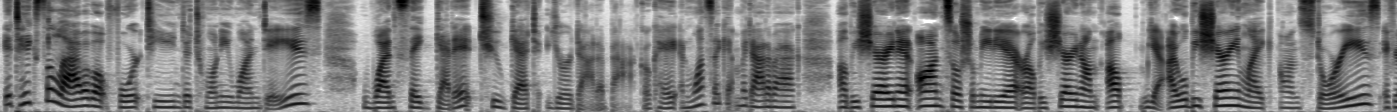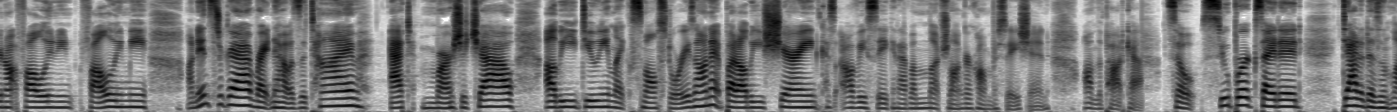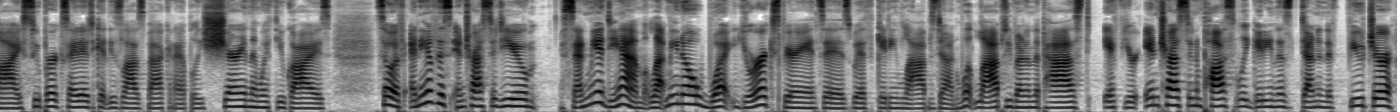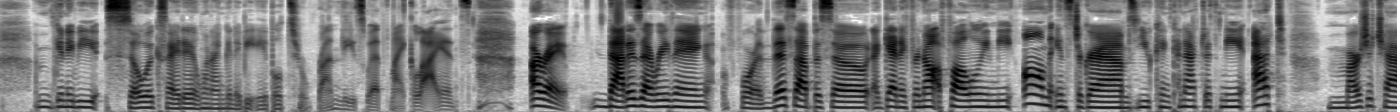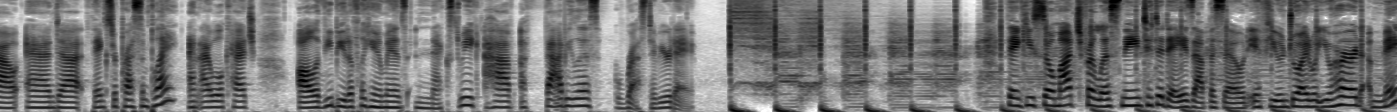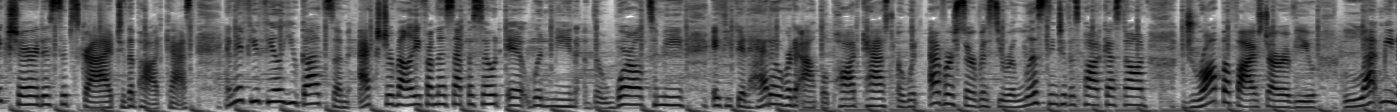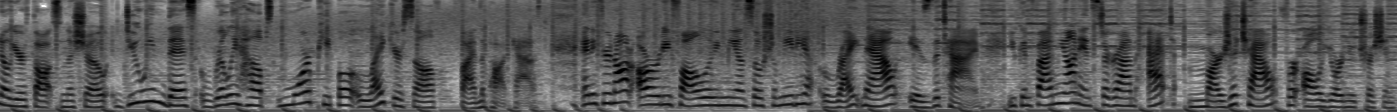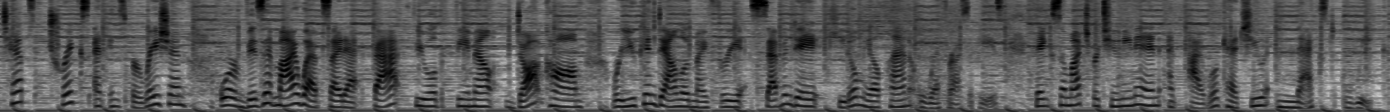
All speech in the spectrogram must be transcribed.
it takes the lab about 14 to 21 days once they get it to get your data back. Okay. And once I get my data back, I'll be sharing it on social media or I'll be sharing on, I'll, yeah, I will be sharing like on stories. If you're not following, following me on Instagram, right now is the time at Marja Chow. I'll be doing like small stories on it, but I'll be sharing because obviously I can have a much longer conversation on the podcast. So, super excited. Data doesn't lie. Super excited to get these labs back and I'll be sharing them with you guys. So, if any of this interested you, send me a DM. Let me know what your experience is with getting labs done, what labs you've done in the past. If you're interested in possibly getting this done in the future, I'm going to be so excited when I'm going to be able to run these with my clients. All right, that is everything for this episode. Again, if you're not following me on the Instagrams, you can connect with me at Marja Chow. And uh, thanks for pressing play. And I will catch all of you beautiful humans next week. Have a fabulous rest of your day. Thank you so much for listening to today's episode. If you enjoyed what you heard, make sure to subscribe to the podcast. And if you feel you got some extra value from this episode, it would mean the world to me if you could head over to Apple Podcast or whatever service you're listening to this podcast on, drop a five star review, let me know your thoughts on the show. Doing this really helps more people like yourself find the podcast. And if you're not already following me on social media, right now is the time. You can find me on Instagram at Marja Chow for all your nutrition tips, tricks, and inspiration, or visit my website at fatfueledfemale.com where you can download my free seven day keto meal plan with recipes. Thanks so much for tuning in, and I will catch you next week.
